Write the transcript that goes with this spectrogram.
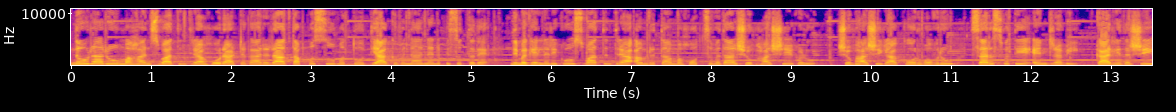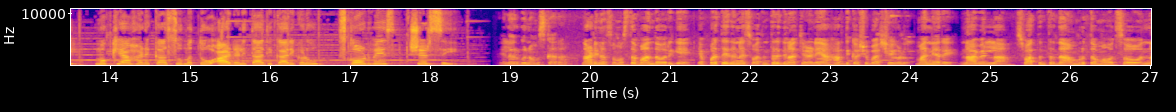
ನೂರಾರು ಮಹಾನ್ ಸ್ವಾತಂತ್ರ್ಯ ಹೋರಾಟಗಾರರ ತಪಸ್ಸು ಮತ್ತು ತ್ಯಾಗವನ್ನ ನೆನಪಿಸುತ್ತದೆ. ನಿಮಗೆಲ್ಲರಿಗೂ ಸ್ವಾತಂತ್ರ್ಯ ಅಮೃತ ಮಹೋತ್ಸವದ ಶುಭಾಶಯಗಳು. ಶುಭಾಶಯ ಕೋರುವವರು ಸರಸ್ವತಿ ಎನ್. ರವಿ. ಕಾರ್ಯದರ್ಶಿ ಮುಖ್ಯ ಹಣಕಾಸು ಮತ್ತು ಆಡಳಿತಾಧಿಕಾರಿಗಳು ಸ್ಕೋಡ್ವೇಸ್ ಶಿರ್ಸಿ. ಎಲ್ಲರಿಗೂ ನಮಸ್ಕಾರ. ನಾಡಿನ ಸಮಸ್ತ ಬಾಂಧವರಿಗೆ ಎಪ್ಪತ್ತೈದನೇ ಸ್ವಾತಂತ್ರ್ಯ ದಿನಾಚರಣೆಯ ಹಾರ್ದಿಕ ಶುಭಾಶಯಗಳು. ಮಾನ್ಯರೇ, ನಾವೆಲ್ಲ ಸ್ವಾತಂತ್ರ್ಯದ ಅಮೃತ ಮಹೋತ್ಸವವನ್ನ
